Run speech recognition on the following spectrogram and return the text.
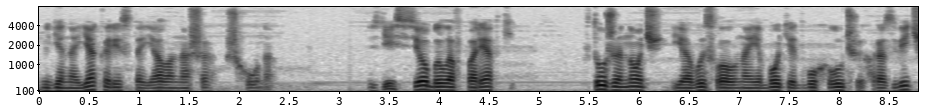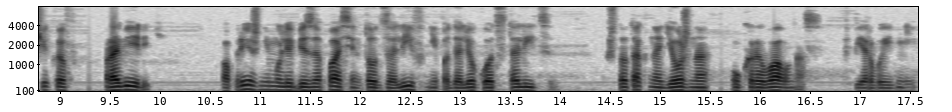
где на якоре стояла наша шхуна. Здесь все было в порядке. В ту же ночь я выслал на Яботе двух лучших разведчиков проверить, по-прежнему ли безопасен тот залив неподалеку от столицы, что так надежно укрывал нас в первые дни.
